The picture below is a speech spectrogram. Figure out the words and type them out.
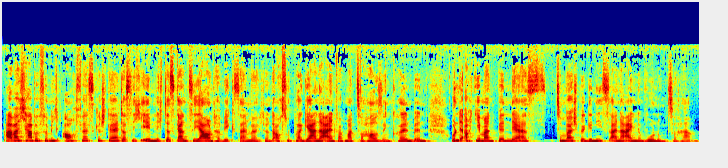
Aber ich habe für mich auch festgestellt, dass ich eben nicht das ganze Jahr unterwegs sein möchte und auch super gerne einfach mal zu Hause in Köln bin und auch jemand bin, der es zum Beispiel genießt, eine eigene Wohnung zu haben.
